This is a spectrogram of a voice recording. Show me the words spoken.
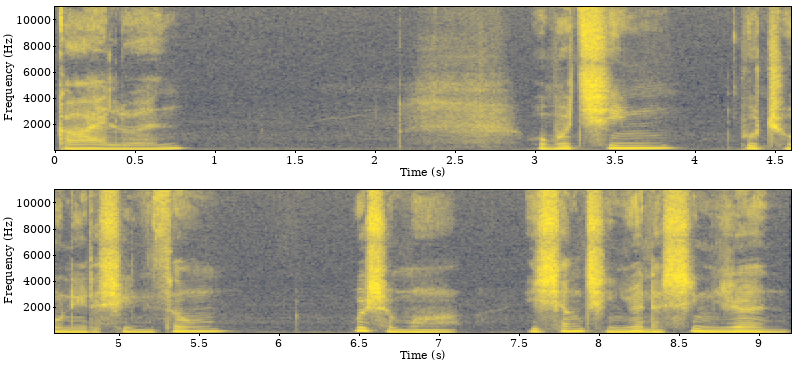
高艾伦。我不清不楚你的行踪，为什么一厢情愿的信任，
